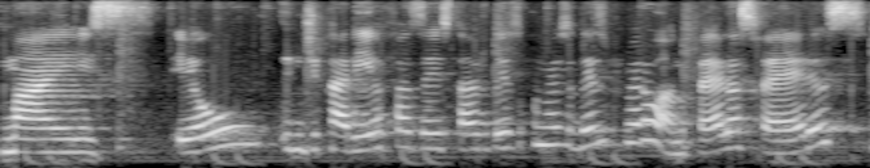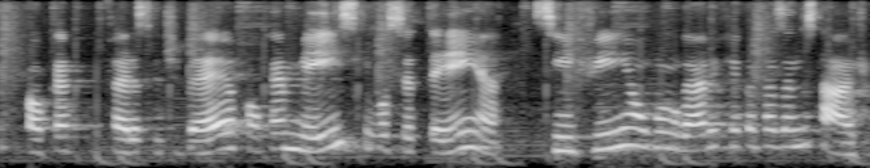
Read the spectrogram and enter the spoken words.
Mas eu indicaria fazer estágio desde o, começo, desde o primeiro ano. Pega as férias, qualquer férias que tiver, qualquer mês que você tenha, se enfia em algum lugar e fica fazendo estágio.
